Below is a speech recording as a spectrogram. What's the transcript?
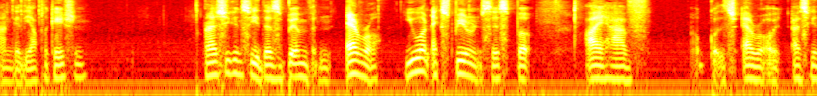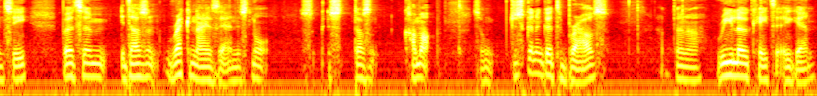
and get the application. As you can see, there's a bit of an error. You won't experience this, but I have I've got this error, as you can see, but um, it doesn't recognize it, and it's not, it doesn't come up. So I'm just going to go to Browse. I'm going to relocate it again,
